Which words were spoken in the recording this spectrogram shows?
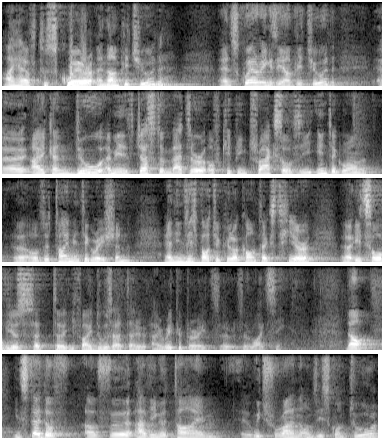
I have to square an amplitude, and squaring the amplitude, uh, I can do, I mean, it's just a matter of keeping tracks of the integrand uh, of the time integration. And in this particular context here, uh, it's obvious that uh, if I do that, I, I recuperate the, the, right thing. Now, instead of, of uh, having a time uh, which run on this contour,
